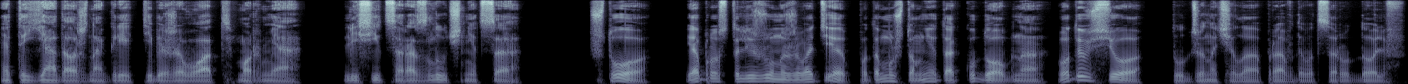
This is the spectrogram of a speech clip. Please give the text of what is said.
«Это я должна греть тебе живот, Мурмя. Лисица-разлучница». «Что? Я просто лежу на животе, потому что мне так удобно. Вот и все». Тут же начала оправдываться Рудольф.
